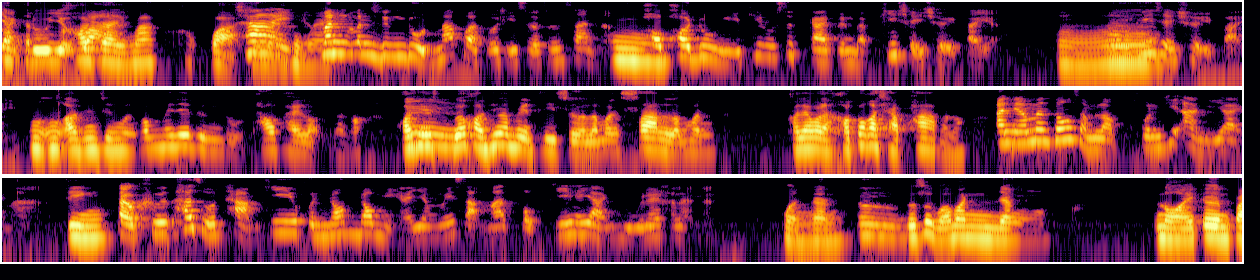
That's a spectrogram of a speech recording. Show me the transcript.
อยากดูเยอะกเข้าว่าใจมากกว่าใช่ใช่ไหมถูกไหม มันมันดึงดูดมากกว่าตัวทีเซอร์สั้นๆอะอืม พอพอดูอย่างนี้พี่รู้สึกกลายเป็นแบบพี่เฉยๆไปอะอืเออมพี่เฉยๆไป อืมอืมเอาจริง ๆ มันก็ไม่ได้ดึงดูดเท่าไพลอตนะเนาะเพราะที่อืม ด้วยความที่มันเป็นทีเซอร์แล้วมันสั้นแล้วมันเขาเรียกว่าอะไรเขาต้องกระชับภาพอะเนาะอันเนี้ยมันต้องสำหรับคนที่อ่านนิยายมา จริง แต่คือถ้าสมมติถามพี่คนนอกด้อมอย่างเงี้ยยังไม่สามารถตกพี่ให้อยากดูได้ขนาดนั้น เหมือนกัน เออ รู้สึกว่ามันยัง น้อยเกินไป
